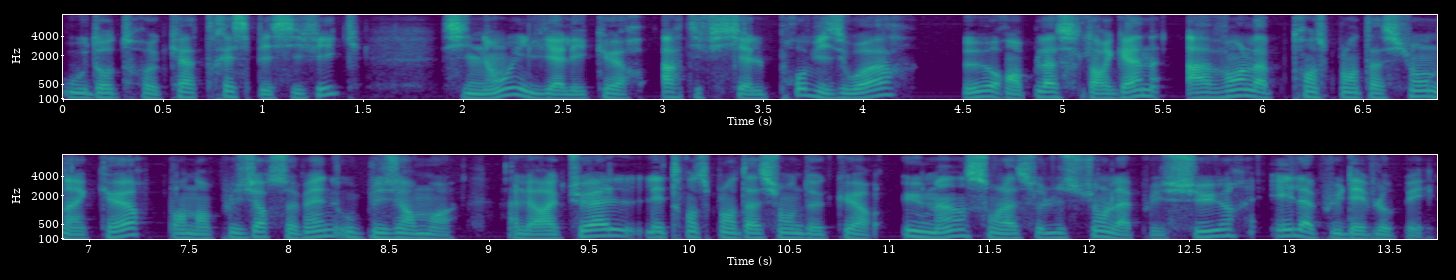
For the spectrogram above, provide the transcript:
ou d'autres cas très spécifiques. Sinon, il y a les cœurs artificiels provisoires, eux, remplacent l'organe avant la transplantation d'un cœur pendant plusieurs semaines ou plusieurs mois. À l'heure actuelle, les transplantations de cœurs humains sont la solution la plus sûre et la plus développée.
